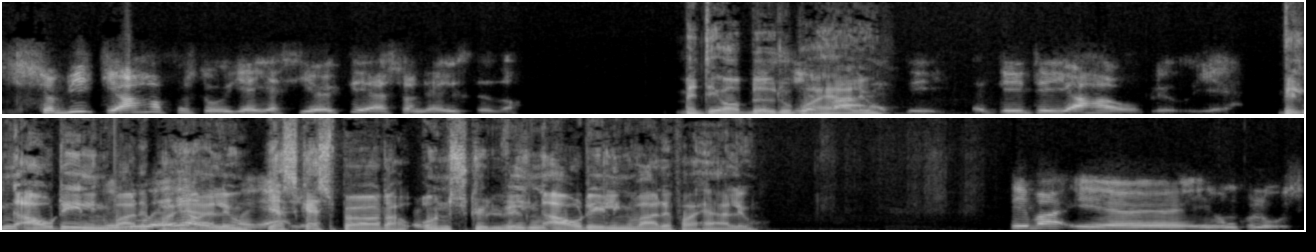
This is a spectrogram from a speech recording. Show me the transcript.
Så vidt jeg har forstået, ja, jeg siger ikke, det er sådan alle steder. Men det oplevede Jeg du på bare, Herlev. at Det, det er det, jeg har oplevet, ja. Hvilken afdeling var det på er Herlev? Jeg skal spørge dig. Undskyld. Hvilken afdeling var det på Herlev? Det var øh, en onkologisk.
